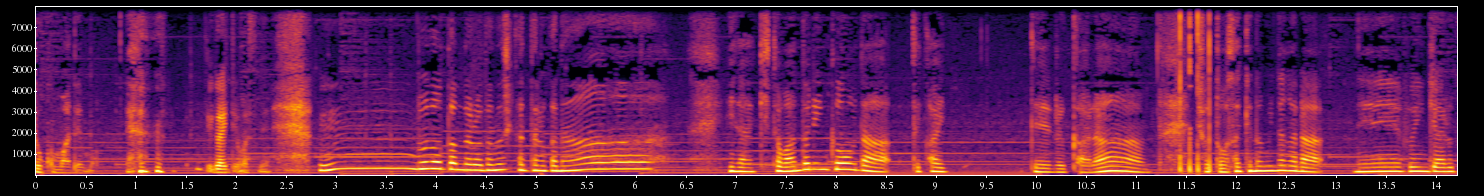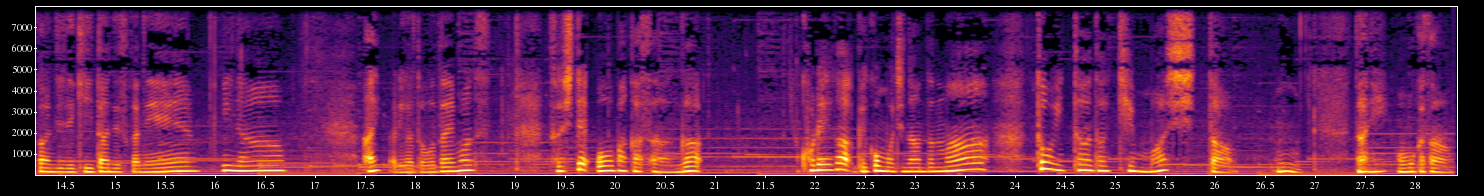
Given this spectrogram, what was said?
どこまでも って書いてますね。うーん、どうだったんだろう楽しかったのかないいな、きっとワンドリンクオーダーって書いてるから、ちょっとお酒飲みながらね、雰囲気ある感じで聞いたんですかね。いいなはい、ありがとうございます。そして、大バカさんが、これがべこ餅なんだな。ぁといただきました。うん。何？大バカさん、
